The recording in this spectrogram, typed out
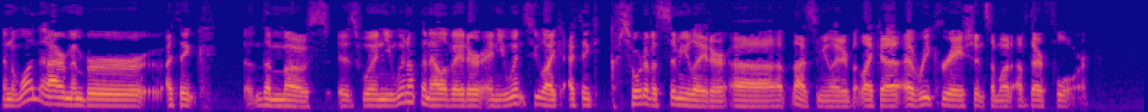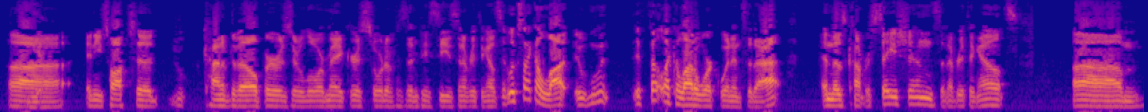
And the one that I remember, I think, the most is when you went up an elevator and you went to like, I think, sort of a simulator, uh, not a simulator, but like a, a recreation somewhat of their floor. Uh, and you talk to kind of developers or lore makers, sort of as NPCs and everything else. It looks like a lot, it went, it felt like a lot of work went into that and those conversations and everything else. Um,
